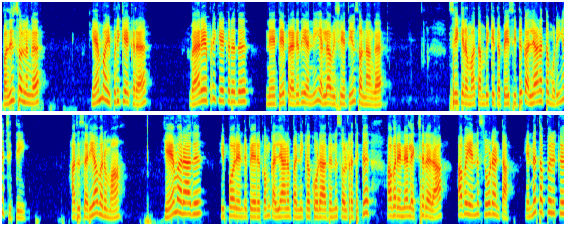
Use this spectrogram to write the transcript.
பதில் சொல்லுங்க. ஏம்மா இப்படி கேட்குற வேற எப்படி கேட்குறது நேத்தே பிரகதி அண்ணி எல்லா விஷயத்தையும் சொன்னாங்க. சீக்கிரமாக தம்பிக்கிட்ட பேசிட்டு கல்யாணத்தை முடிங்க சித்தி. அது சரியாக வருமா? ஏன் வராது? இப்போ ரெண்டு பேருக்கும் கல்யாணம் பண்ணிக்க கூடாதுன்னு சொல்றதுக்கு அவர் என்ன லெக்சரரா அவ என்ன ஸ்டூடெண்டா என்ன தப்பு இருக்கு?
